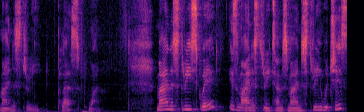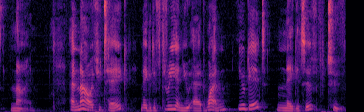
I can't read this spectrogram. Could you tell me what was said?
minus 3 plus 1. Minus 3 squared is minus 3 times minus 3, which is 9. And now if you take negative 3 and you add 1, you get negative 2.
